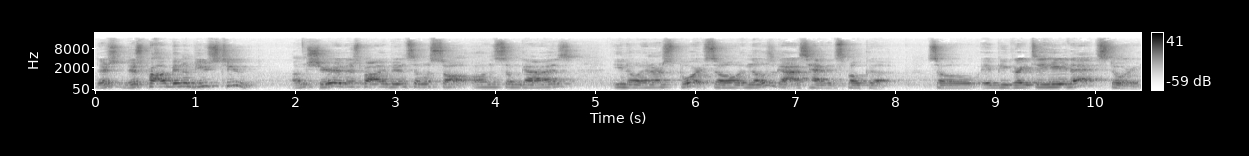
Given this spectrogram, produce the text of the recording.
there's there's probably been abuse too. I'm sure there's probably been some assault on some guys, you know, in our sport. So and those guys haven't spoke up. So it'd be great to hear that story.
